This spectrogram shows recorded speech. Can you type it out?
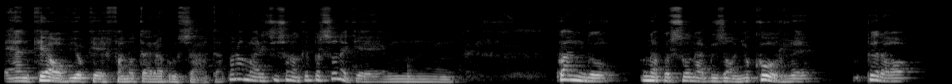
è anche ovvio che fanno terra bruciata, però magari ci sono anche persone che mh, mm, quando una persona ha bisogno corre, però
